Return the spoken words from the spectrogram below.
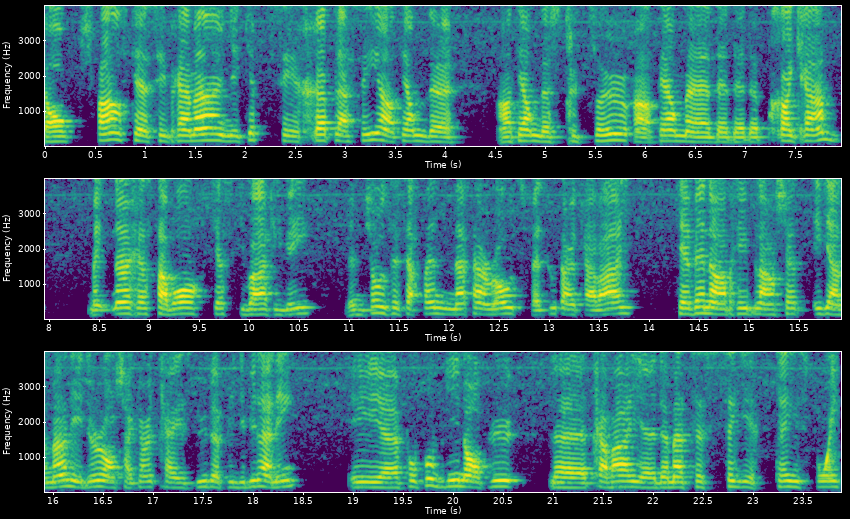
Donc, je pense que c'est vraiment une équipe qui s'est replacée en termes de, en termes de structure, en termes de, de, programme. Maintenant, reste à voir qu'est-ce qui va arriver. Une chose est certaine, Nathan Rhodes fait tout un travail. Kevin André Blanchette également. Les deux ont chacun 13 buts depuis le début de l'année. Et il euh, ne faut pas oublier non plus le travail de Mathis Cyr, 15 points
